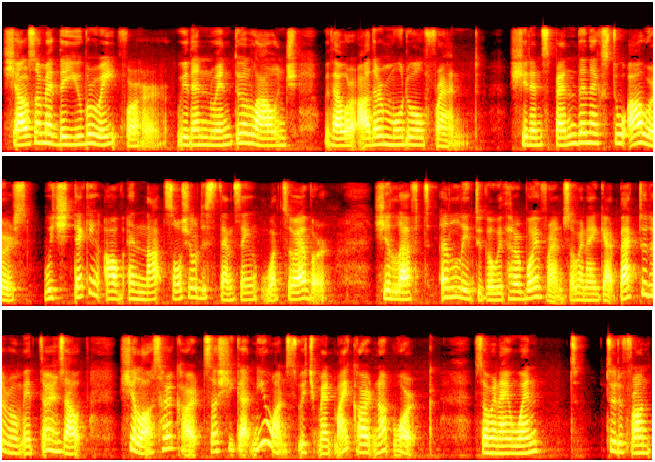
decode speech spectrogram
She also made the Uber wait for her. We then went to a lounge with our other mutual friend. She then spent the next two hours which taking off and not social distancing whatsoever. She left early to go with her boyfriend, so when I get back to the room, it turns out she lost her card, so she got new ones, which meant my card not work. So when I went to the front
